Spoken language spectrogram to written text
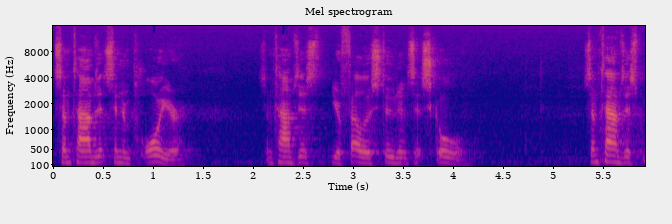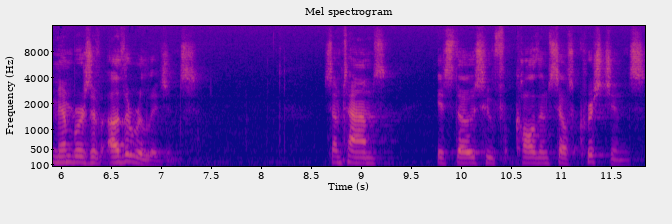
sometimes it's an employer. Sometimes it's your fellow students at school. Sometimes it's members of other religions. Sometimes it's those who call themselves Christians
